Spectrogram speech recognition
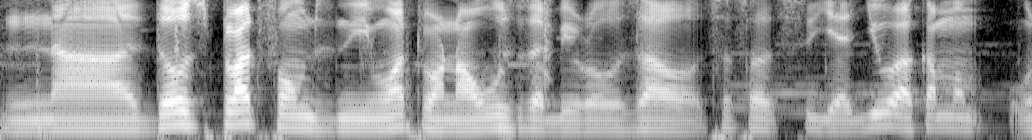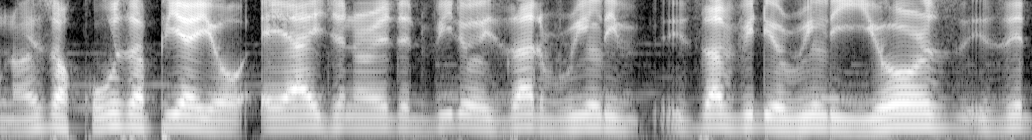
na those platforms ni watu wanauza biro zao. Sasa sijajua kama unaweza kuuza pia your ai generated video. Is that really is that video really yours? Is it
